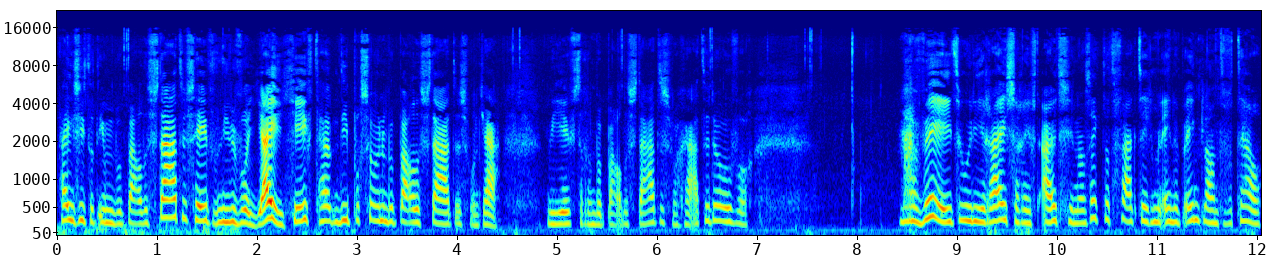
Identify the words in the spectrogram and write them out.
hij ziet dat iemand een bepaalde status heeft. In ieder geval, jij geeft hem, die persoon een bepaalde status. Want ja, wie heeft er een bepaalde status? Waar gaat het over? maar weet hoe die reis er heeft uitgezien. Als ik dat vaak tegen mijn één op één klanten vertel,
